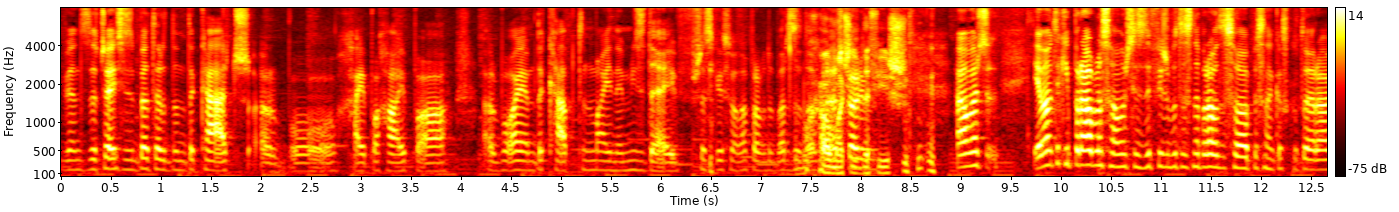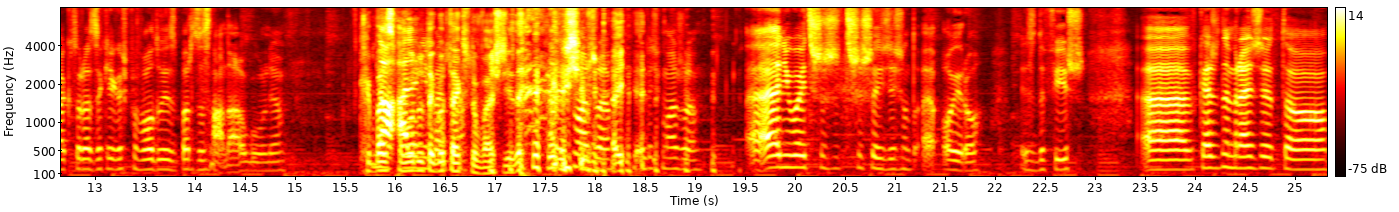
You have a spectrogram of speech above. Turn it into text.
Więc The Chase is better than the catch, albo Hypa Hypa, albo I am the captain, my name is Dave. Wszystkie są naprawdę bardzo dobre. how much is the fish? How much... Ja mam taki problem z How much is the fish, bo to jest naprawdę słaba piosenka skutera, która z jakiegoś powodu jest bardzo znana ogólnie. Chyba No, z powodu tego nieważne. tekstu właśnie. mi Być może, wydaje. być może. Anyway, 3 3,60 euro jest The Fish. E, w każdym razie to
